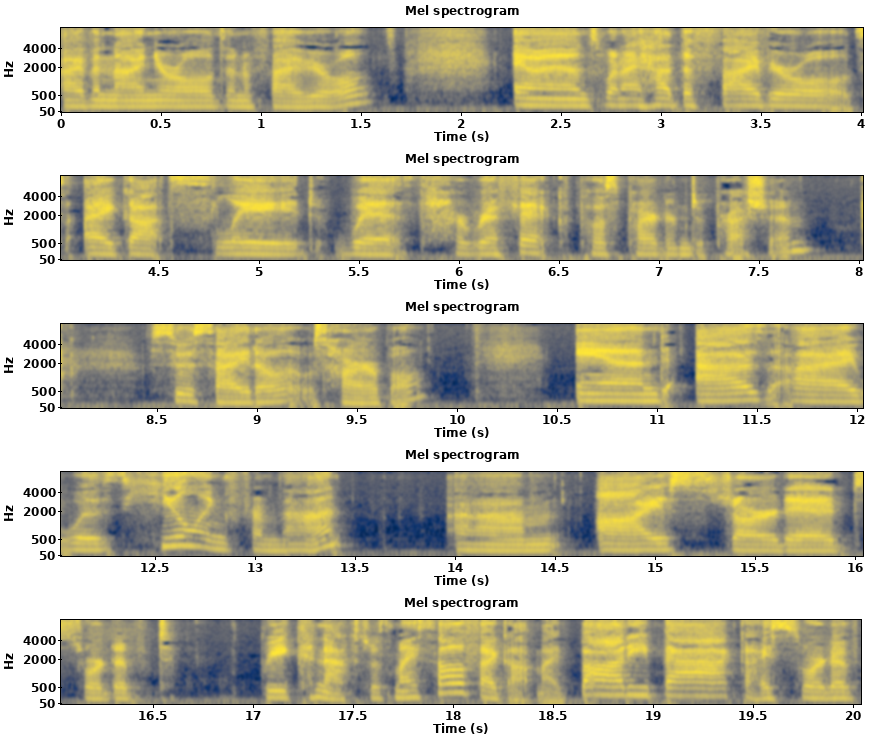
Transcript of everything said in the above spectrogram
I have a nine year old and a five year old. And when I had the five year old, I got slayed with horrific postpartum depression, suicidal. It was horrible. And as I was healing from that, um, I started sort of to reconnect with myself. I got my body back. I sort of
